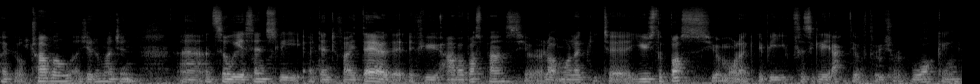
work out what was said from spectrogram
how people travel, as you'd imagine. Uh, and so we essentially identified there that if you have a bus pass, you're a lot more likely to use the bus, you're more likely to be physically active through sort of walking.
